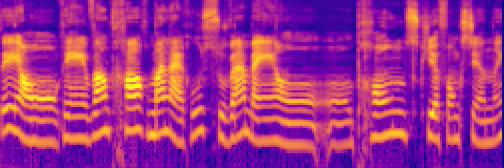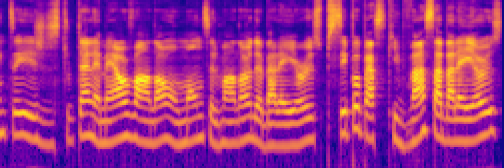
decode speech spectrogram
On réinvente rarement la roue. Souvent, ben, on, prône ce qui a fonctionné. Je dis tout le temps, le meilleur vendeur au monde, c'est le vendeur de balayeuse. Puis c'est pas parce qu'il vend sa balayeuse,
